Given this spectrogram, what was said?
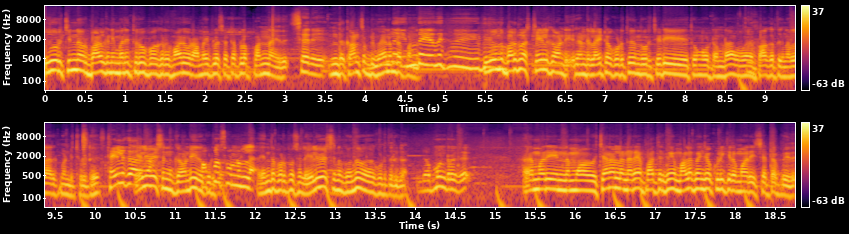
இது ஒரு சின்ன ஒரு பால்கனி மாதிரி தெருவு பார்க்குற மாதிரி ஒரு அமைப்பில் செட்டப்பில் பண்ணேன் இது. சரி. இந்த கான்செப்ட் பண்ண. இந்த எதுக்கு இது? வந்து பர்குலா ஸ்டைலுக்கு வேண்டி. ரெண்டு லைட்டை கொடுத்து இந்த ஒரு செடி தொங்க விட்டோம்னா பார்க்கறதுக்கு நல்லா இருக்குமென்னு சொல்லிட்டு. ஸ்டைலுக்காக எலிவேஷனுக்கு வேண்டி இது பர்பஸ் ஒன்றும் இல்லை. எந்த பர்பஸ் இல்லை. எலிவேஷனுக்கு வந்து கொடுத்துருக்கேன். ஜம்முன் இருக்கு. அதே மாதிரி நம்ம சேனலில் நிறைய பார்த்துருப்பீங்க மழை பெஞ்சா குளிக்கிற மாதிரி செட்டப் இது.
